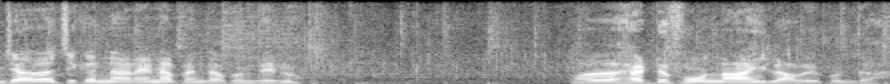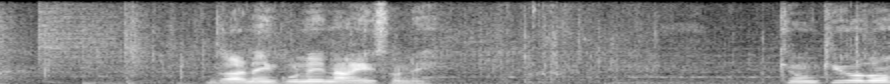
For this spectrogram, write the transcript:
ਜ਼ਿਆਦਾ ਚਿਕਨਾ ਰਹਿਣਾ ਪੈਂਦਾ ਬੰਦੇ ਨੂੰ। ਉਹਦਾ ਹੈੱਡਫੋਨ ਨਾ ਹੀ ਲਾਵੇ ਬੰਦਾ। ਗਾਣੇ ਗੁਣੇ ਨਾ ਹੀ ਸੁਣੇ। ਕਿਉਂਕਿ ਉਦੋਂ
